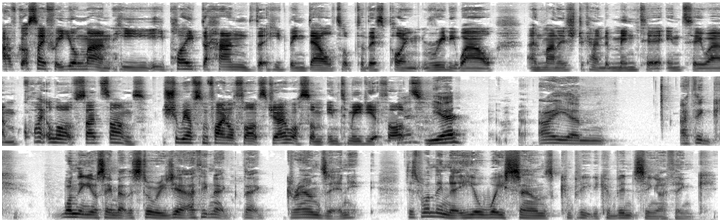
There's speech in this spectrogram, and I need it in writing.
I've got to say, for a young man, he he played the hand that he'd been dealt up to this point really well, and managed to kind of mint it into um, quite a lot of sad songs. Should we have some final thoughts, Joe, or some intermediate thoughts? Yeah, yeah. I um, I think one thing you're saying about the stories, yeah, I think that that grounds it. And he, there's one thing that he always sounds completely convincing. I think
